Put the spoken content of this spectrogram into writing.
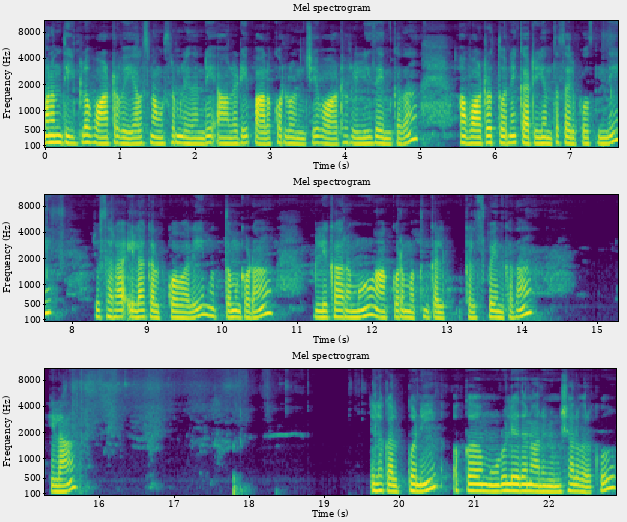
మనం దీంట్లో వాటర్ వేయాల్సిన అవసరం లేదండి. ఆల్రెడీ పాలకూరలో నుంచి వాటర్ రిలీజ్ అయింది కదా ఆ వాటర్తోనే కర్రీ అంతా సరిపోతుంది. చూసారా? ఇలా కలుపుకోవాలి. మొత్తం కూడా ఉల్లికారము ఆకుకూర మొత్తం కలిపి కలిసిపోయింది కదా? ఇలా. ఇలా కలుపుకొని ఒక మూడు లేదా నాలుగు నిమిషాల వరకు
